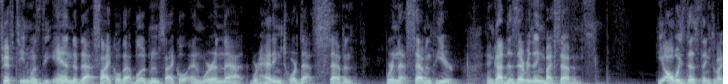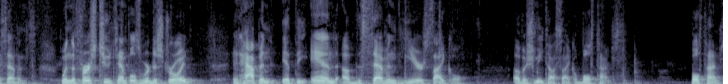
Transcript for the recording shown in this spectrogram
15 was the end of that cycle, that blood moon cycle, and we're in that, we're heading toward that seventh, we're in that seventh year. And God does everything by sevens. He always does things by sevens. When the first two temples were destroyed, it happened at the end of the seventh year cycle of a Shemitah cycle, both times. Both times.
